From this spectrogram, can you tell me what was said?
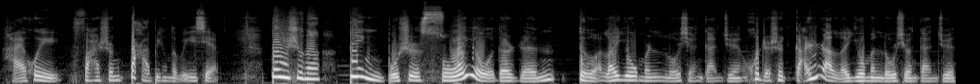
还会发生大病的危险，但是呢，并不是所有的人得了幽门螺旋杆菌，或者是感染了幽门螺旋杆菌，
